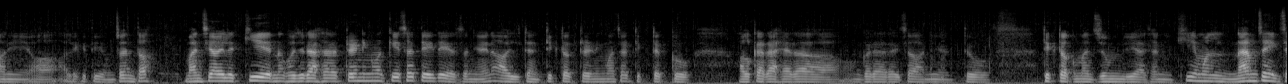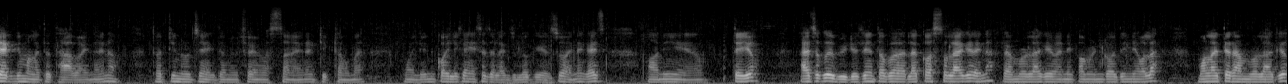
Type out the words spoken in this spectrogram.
अनि अलिकति हुन्छ नि त। मान्छे अहिले के हेर्न खोजिरहेको छ ट्रेन्डिङमा के छ त्यही त्यही हेर्छ नि होइन? अहिले त्यहाँ टिकटक ट्रेन्डिङमा छ टिकटकको हल्का राखेर गराएर रहेछ अनि त्यो टिकटकमा जुम लिएको छ नि। के मलाई नाम चाहिँ एक्ज्याक्टली मलाई त थाहा भएन होइन? तर तिनीहरू चाहिँ एकदमै फेमस छन् होइन टिकटकमा। मैले पनि कहिलेकाहीँ यसो झलक झुलक हेर्छु होइन गाइज अनि त्यही हो। आजको भिडियो चाहिँ तपाईँहरूलाई कस्तो लाग्यो होइन? राम्रो लाग्यो भने कमेन्ट गरिदिने होला। मलाई चाहिँ राम्रो लाग्यो।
